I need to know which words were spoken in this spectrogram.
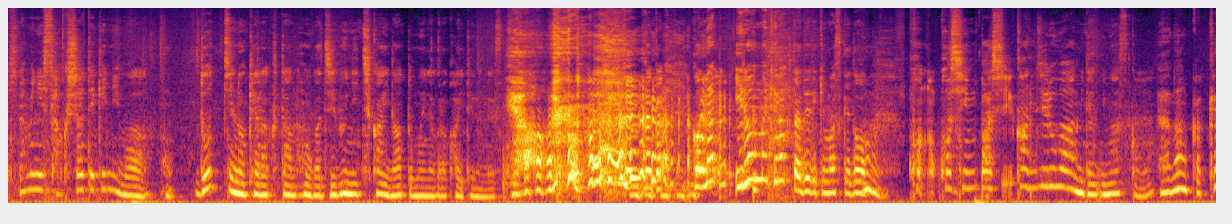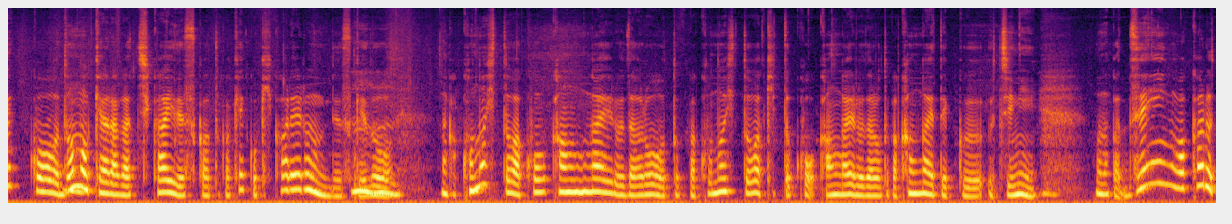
ちなみに作者的にはどっちのキャラクターの方が自分に近いなと思いながら書いてるんですか？いやー。なんかこうないろんなキャラクター出てきますけど、うん。この子シンパシー感じるわみたいなのいますか？いやなんか結構どのキャラが近いですかとか結構聞かれるんですけど、うんうん。なんかこの人はこう考えるだろうとかこの人はきっとこう考えるだろうとか考えていくうちに、もうなんか全員わかるっ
